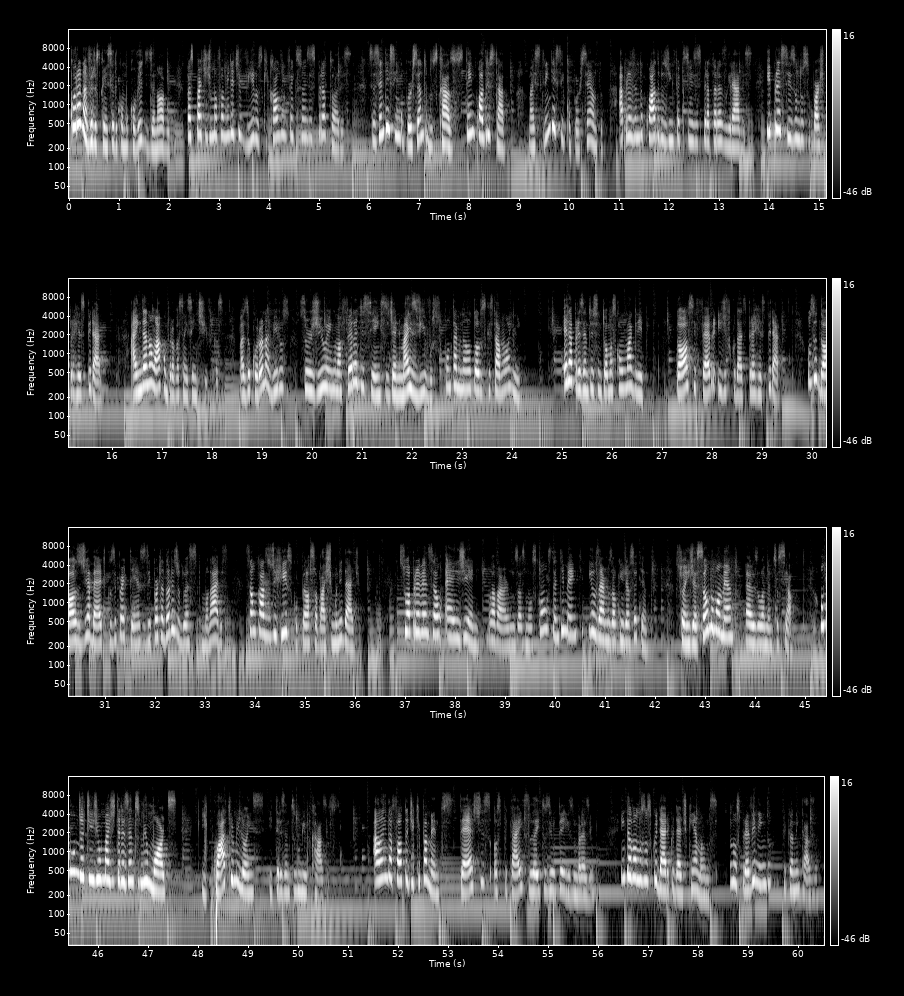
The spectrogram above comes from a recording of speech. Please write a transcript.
coronavírus, conhecido como Covid-19, faz parte de uma família de vírus que causam infecções respiratórias. 65% dos casos têm quadro estável, mas 35% apresentam quadros de infecções respiratórias graves e precisam do suporte para respirar. Ainda não há comprovações científicas, mas o coronavírus surgiu em uma feira de ciências de animais vivos, contaminando todos que estavam ali. Ele apresenta os sintomas como uma gripe, tosse, febre e dificuldades para respirar. Os idosos, diabéticos, hipertensos e portadores de doenças pulmonares são casos de risco pela sua baixa imunidade. Sua prevenção é a higiene, lavarmos as mãos constantemente e usarmos álcool em gel 70. Sua injeção no momento é o isolamento social. O mundo já atingiu mais de 300 mil mortes e 4 milhões e 300 mil casos. Além da falta de equipamentos, testes, hospitais, leitos e UTIs no Brasil. Então vamos nos cuidar e cuidar de quem amamos nos prevenindo, ficando em casa.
